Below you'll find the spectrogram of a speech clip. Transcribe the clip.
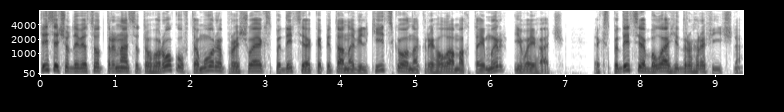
1913 року в те море пройшла експедиція капітана Вількіцького на криголамах Таймир і Вайгач. Експедиція була гідрографічна,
